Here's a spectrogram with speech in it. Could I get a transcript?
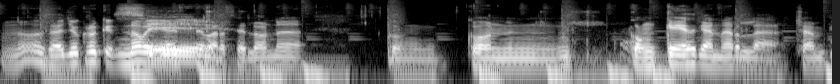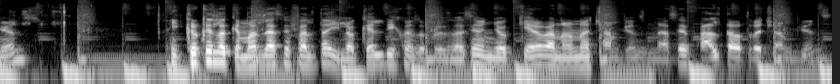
¿no? O sea, yo creo que no veía este Barcelona con, con, con qué es ganar la Champions y creo que es lo que más le hace falta y lo que él dijo en su presentación, yo quiero ganar una Champions, me hace falta otra Champions.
